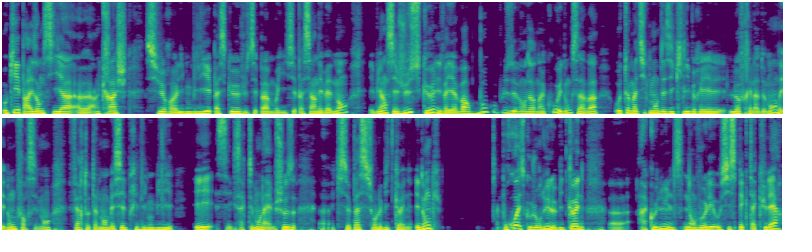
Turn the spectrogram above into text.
ok, par exemple, s'il y a euh, un crash sur euh, l'immobilier parce que, je ne sais pas, moi, il s'est passé un événement, eh bien, c'est juste qu'il va y avoir beaucoup plus de vendeurs d'un coup, et donc ça va automatiquement déséquilibrer l'offre et la demande, et donc forcément faire totalement baisser le prix de l'immobilier. Et c'est exactement la même chose euh, qui se passe sur le Bitcoin. Et donc, pourquoi est-ce qu'aujourd'hui le Bitcoin euh, a connu une, envolée aussi spectaculaire?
